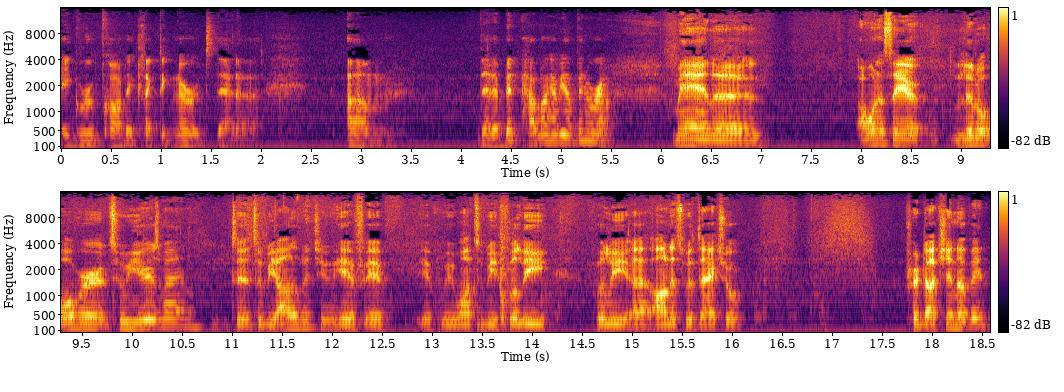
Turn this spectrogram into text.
a group called Eclectic Nerds that uh, um, that have been. How long have y'all been around? Man, uh, I want to say a little over two years, man. To to be honest with you, if if if we want to be fully fully uh, honest with the actual production of it,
